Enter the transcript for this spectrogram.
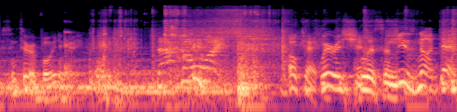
I think they're avoiding me. That's no way! Okay. Where is she? Listen. She is not dead.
